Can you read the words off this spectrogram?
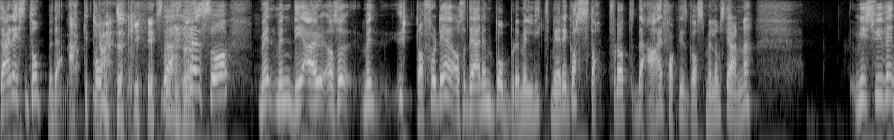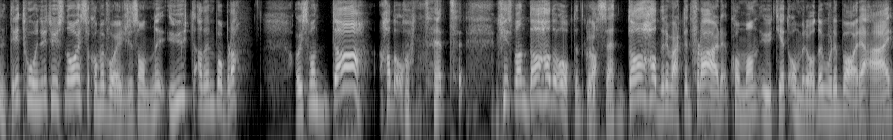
det er nesten tomt, men det er ikke tomt. det er ikke- Så det er, så, men, men det er altså, Men utafor det, altså det er en boble med litt mer gass, da. For at det er faktisk gass mellom stjernene. Hvis vi venter i 200 000 år, så kommer Voyager-sondene ut av den bobla. Og hvis man da hadde åpnet Hvis man da hadde åpnet glasset, da hadde det vært et For da det, kommer man ut i et område hvor det bare er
